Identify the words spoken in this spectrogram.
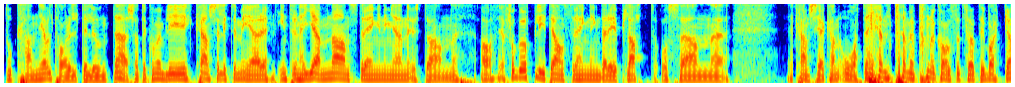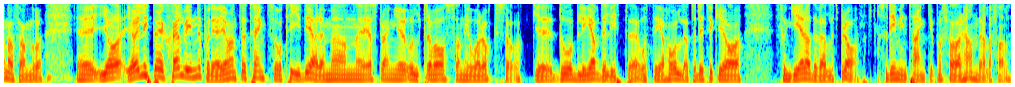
då kan jag väl ta det lite lugnt där. Så att det kommer bli kanske lite mer, inte den här jämna ansträngningen, utan ja, jag får gå upp lite i ansträngning där det är platt och sen eh, Eh, kanske jag kan återhämta mig på något konstigt sätt i backarna sen då. Eh, jag, jag, är lite själv inne på det, jag har inte tänkt så tidigare, men jag sprang ju Ultravasan i år också och eh, då blev det lite åt det hållet och det tycker jag fungerade väldigt bra. Så det är min tanke på förhand i alla fall.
